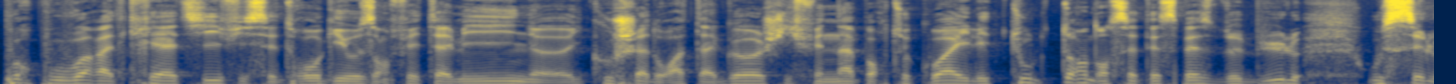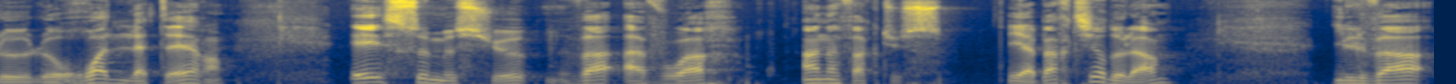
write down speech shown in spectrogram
Pour pouvoir être créatif, il s'est drogué aux amphétamines, il couche à droite à gauche, il fait n'importe quoi, il est tout le temps dans cette espèce de bulle où c'est le roi de la terre. Et ce monsieur va avoir un infarctus. Et à partir de là, il va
